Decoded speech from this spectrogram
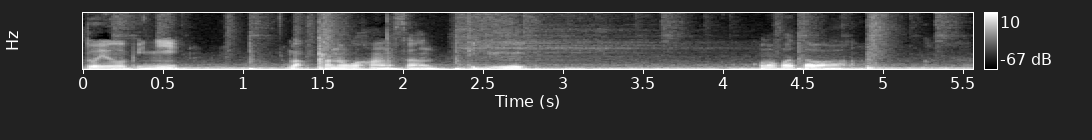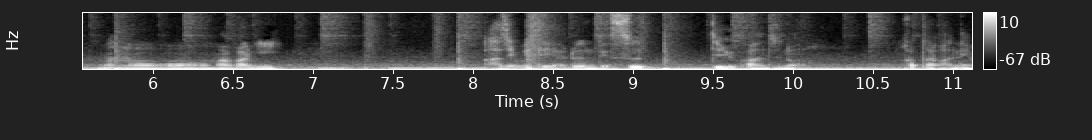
土曜日に、真っ赤のごはんさんっていう、この方は、あの、曲がり初めてやるんですっていう感じの方がね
